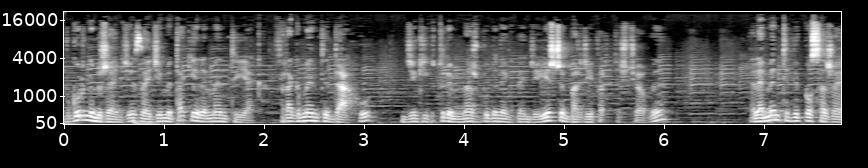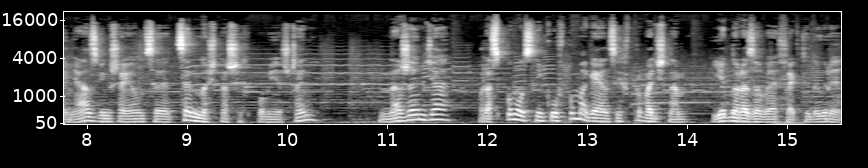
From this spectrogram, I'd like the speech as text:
W górnym rzędzie znajdziemy takie elementy jak fragmenty dachu, dzięki którym nasz budynek będzie jeszcze bardziej wartościowy, elementy wyposażenia zwiększające cenność naszych pomieszczeń, narzędzia oraz pomocników pomagających wprowadzić nam jednorazowe efekty do gry.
